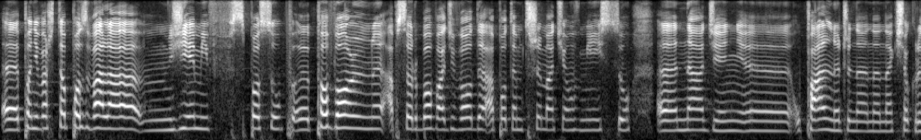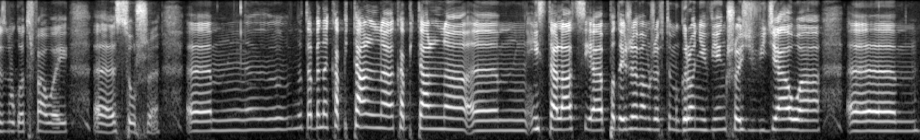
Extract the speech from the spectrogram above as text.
e, ponieważ to pozwala mm, ziemi w sposób e, powolny absorbować wodę, a potem trzymać ją w miejscu e, na dzień upalny czy na, na, na jakiś okres długotrwałej suszy. Em, Notabene kapitalna, kapitalna em, instalacja. Podejrzewam, że w tym gronie większość widziała em,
